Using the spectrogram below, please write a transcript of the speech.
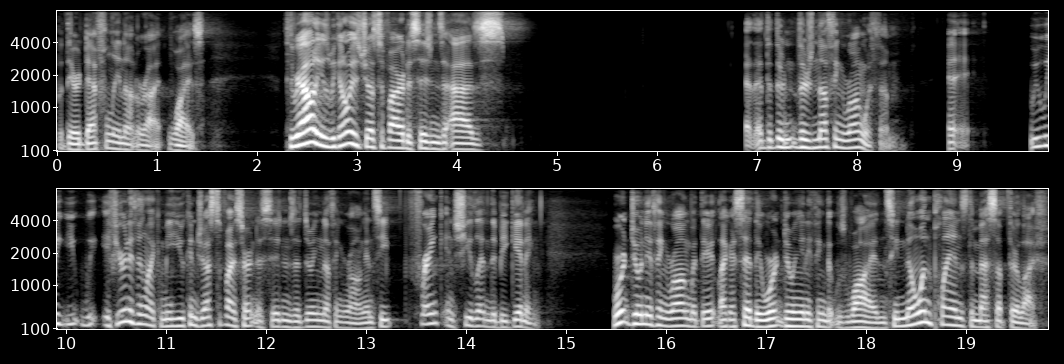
but they're definitely not right, wise. The reality is, we can always justify our decisions as uh, there's nothing wrong with them. We, we, we, if you're anything like me, you can justify certain decisions as doing nothing wrong. And see, Frank and Sheila in the beginning weren't doing anything wrong, but they, like I said, they weren't doing anything that was wise. And see, no one plans to mess up their life.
